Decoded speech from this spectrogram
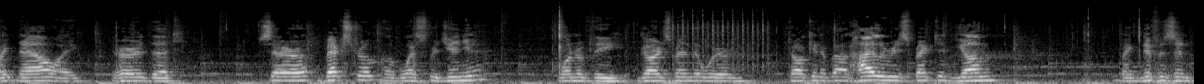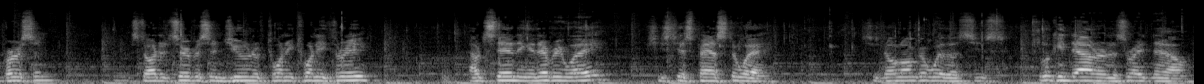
Right now, I heard that Sarah Beckstrom of West Virginia, one of the guardsmen that we're talking about, highly respected, young, magnificent person, started service in June of 2023, outstanding in every way. She's just passed away. She's no longer with us. She's looking down at us right now.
